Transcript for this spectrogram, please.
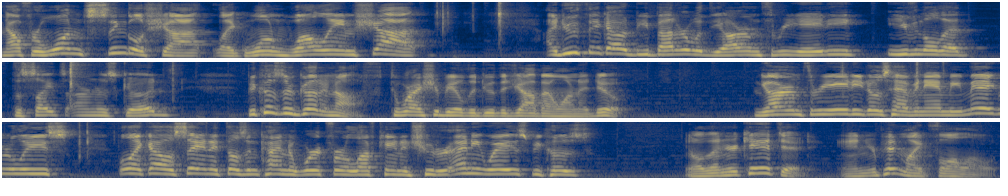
Now for one single shot, like one well-aimed shot, I do think I would be better with the RM380, even though that the sights aren't as good, because they're good enough to where I should be able to do the job I want to do. The RM380 does have an ambi mag release, but like I was saying, it doesn't kind of work for a left-handed shooter anyways, because, you know, then you're canted, and your pin might fall out.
